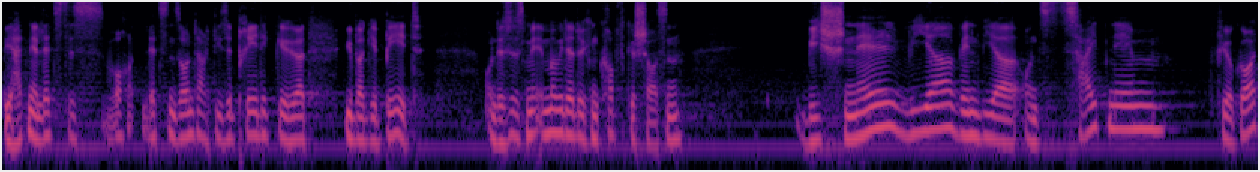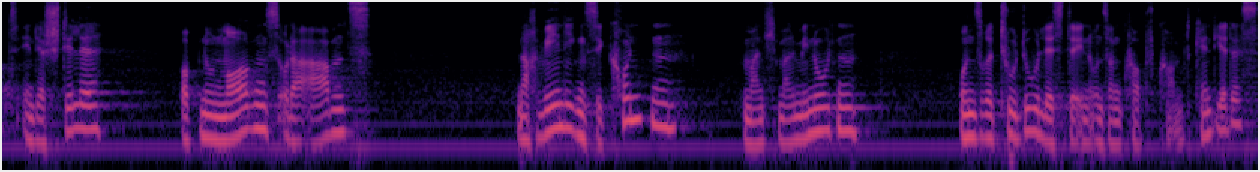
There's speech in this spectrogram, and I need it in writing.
Wir hatten ja letztes Wochen, letzten Sonntag diese Predigt gehört über Gebet. Und es ist mir immer wieder durch den Kopf geschossen, wie schnell wir, wenn wir uns Zeit nehmen für Gott in der Stille, ob nun morgens oder abends, nach wenigen Sekunden, manchmal Minuten, unsere To-Do-Liste in unseren Kopf kommt. Kennt ihr das?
